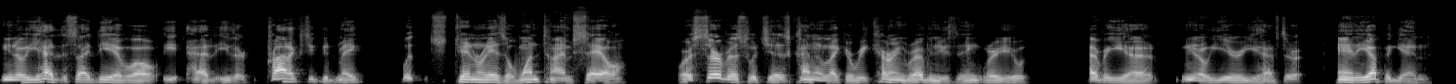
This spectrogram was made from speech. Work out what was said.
you know, you had this idea of, well, you had either products you could make, which generally is a one time sale, or a service, which is kind of like a recurring revenue thing where you, every, uh, you know, year you have to ante up again.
